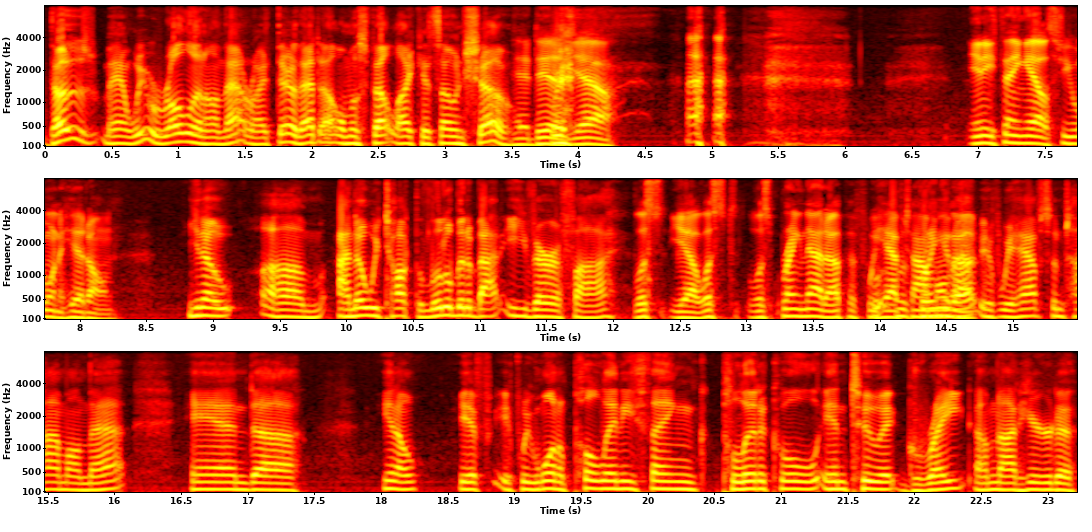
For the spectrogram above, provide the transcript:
those man, we were rolling on that right there. That almost felt like its own show. It did, yeah. Anything else you want to hit on? You know, um, I know we talked a little bit about e-verify. Let's yeah, let's let's bring that up if we have Let's time bring on it that. up if we have some time on that, and uh, you know, if if we want to pull anything political into it, great. I'm not here to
